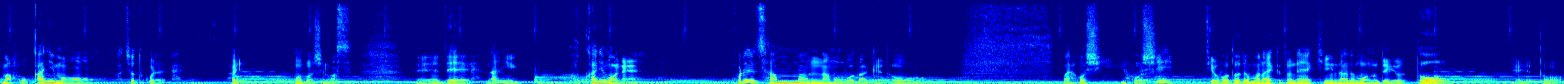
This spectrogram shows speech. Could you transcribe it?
まあ他にも、ちょっとこれ、はい、戻します。えー、で、何、他にもね、これ3万なんぼだけど、まあ欲しい、欲しいっていうほどでもないけどね、気になるもので言うと、えっ、ー、と、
